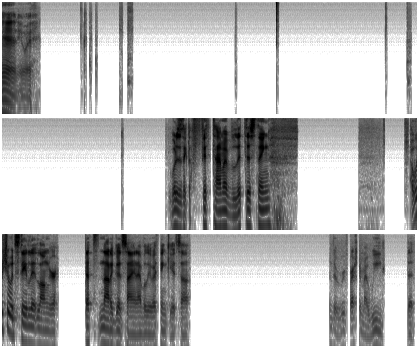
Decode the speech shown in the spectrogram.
Anyway. What is it, like the fifth time I've lit this thing? I wish it would stay lit longer. That's not a good sign, I believe. I think it's uh the refreshing my weed. That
